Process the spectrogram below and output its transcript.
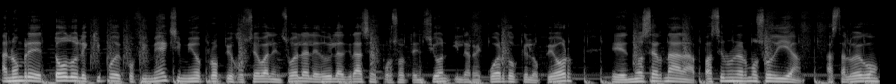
A nombre de todo el equipo de Cofimex y mío propio José Valenzuela, le doy las gracias por su atención y le recuerdo que lo peor es no hacer nada. Pasen un hermoso día. Hasta luego.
